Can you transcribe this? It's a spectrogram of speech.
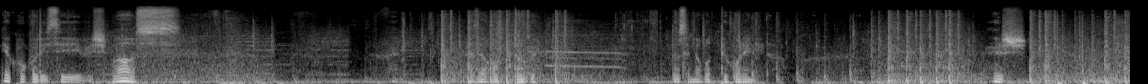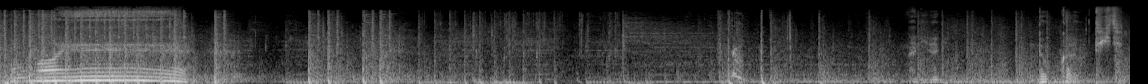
でここでセーブします。じゃあほっとく。どうせ登ってこれねえだよし。お前何何？どっから撃ってきてんだ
